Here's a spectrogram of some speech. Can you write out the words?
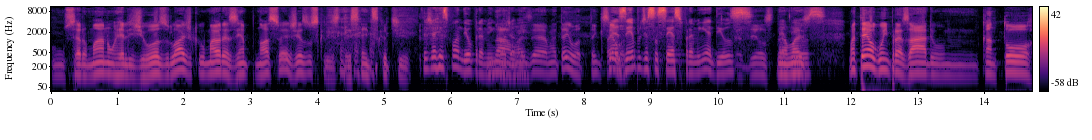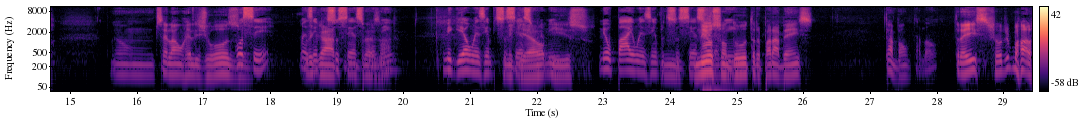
um ser humano, um religioso. Lógico que o maior exemplo nosso é Jesus Cristo, isso é indiscutível. Você já respondeu para mim, Não, Claudio. mas, é, mas tem outro, tem que ser Um outro. exemplo de sucesso para mim é Deus. É Deus, É não, mas, Deus. mas tem algum empresário, um cantor, um, sei lá, um religioso. Você, um exemplo de Obrigado, sucesso para mim. Miguel, um exemplo de sucesso Miguel, para mim. isso. Meu pai, um exemplo de sucesso Nilson. Dutra, parabéns. Tá bom. Tá bom? Três, show de bola.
